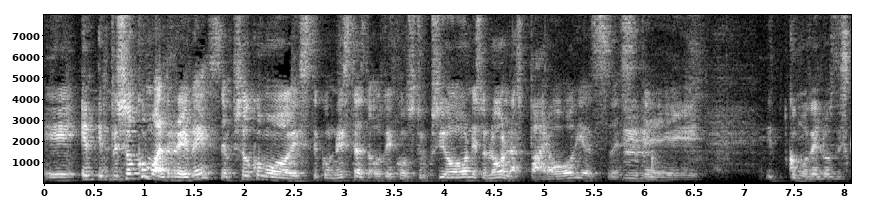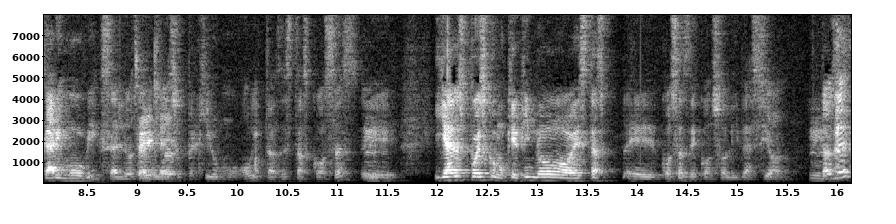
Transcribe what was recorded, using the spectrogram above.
eh, em- empezó como al revés, empezó como este, con estas o de construcciones, o luego las parodias, este, como de los de Scary Movie, que salió Sí, también claro. el Super Hero Movie y todas estas cosas. Ujú. eh, y ya después como que vino estas eh, cosas de consolidación. Entonces,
